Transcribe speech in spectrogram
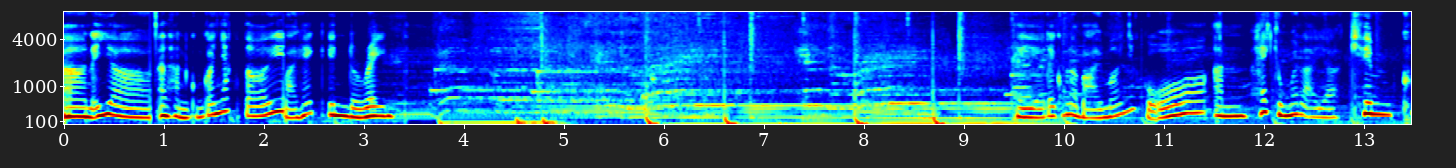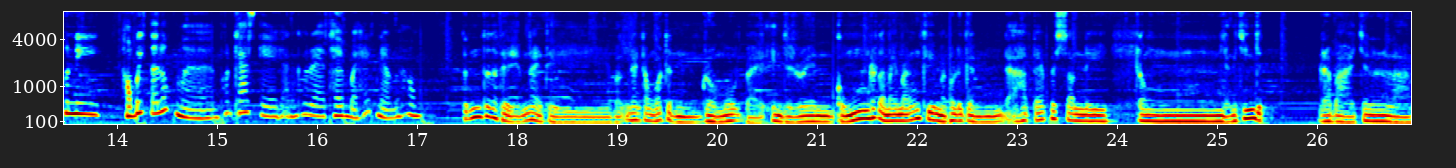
À, nãy giờ anh Thành cũng có nhắc tới bài hát In the Rain. Thì à, đây cũng là bài mới nhất của anh hát chung với lại à, Kim Kuni. Không biết tới lúc mà podcast e anh có ra thêm bài hát nào nữa không? Tính tới thời điểm này thì vẫn đang trong quá trình promote bài In the Rain. Cũng rất là may mắn khi mà Polygon đã hợp tác với Sony trong những chiến dịch ra bài cho nên là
